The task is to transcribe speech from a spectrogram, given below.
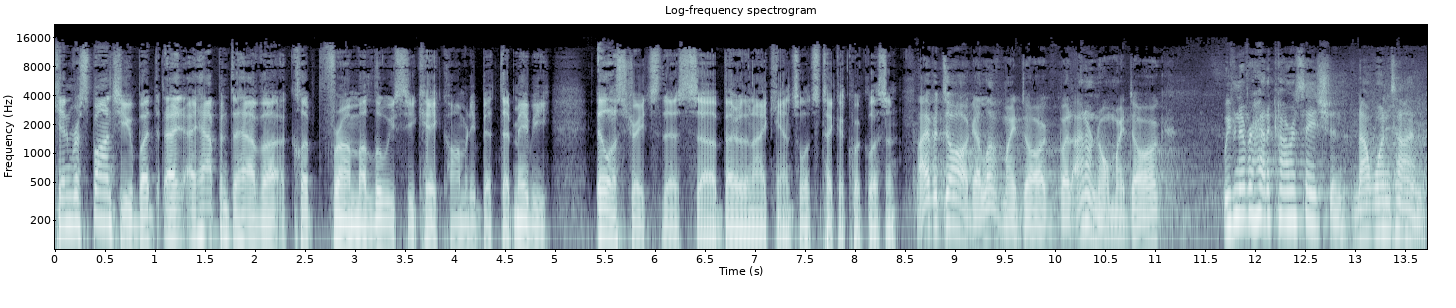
can respond to you. But I, I happen to have a, a, clip from a Louis C.K. comedy bit that maybe illustrates this uh, better than I can. So let's take a quick listen. I have a dog. I love my dog, but I don't know my dog. We've never had a conversation, not one time.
